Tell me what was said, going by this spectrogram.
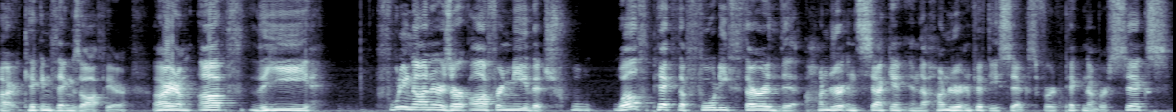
All right, kicking things off here. All right, I'm up. The 49ers are offering me the 12th pick, the 43rd, the 102nd, and the 156th for pick number six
